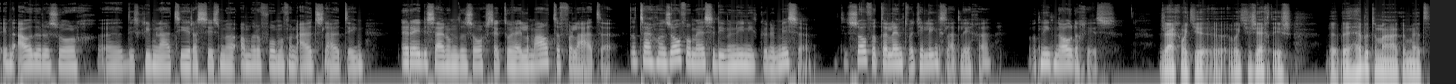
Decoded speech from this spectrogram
in de ouderenzorg discriminatie, racisme, andere vormen van uitsluiting een reden zijn om de zorgsector helemaal te verlaten. Dat zijn gewoon zoveel mensen die we nu niet kunnen missen. Het is zoveel talent wat je links laat liggen, wat niet nodig is. Dus eigenlijk wat je, eh, wat je zegt is, we hebben te maken met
